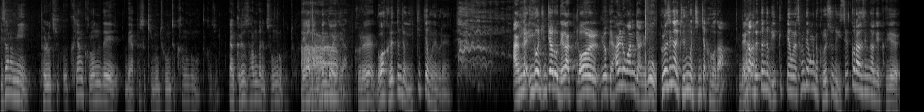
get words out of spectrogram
이 사람이 별로 기, 그냥 그런데 내 앞에서 기분 좋은 척하는 건 어떡하지? 그냥 그래서 사람들한테 선물을 못 줘. 내가 만든 거에 대한. 그래. 너가 그랬던 적이 있기 때문에 그래. 아 근데 이건 진짜로 내가 널 이렇게 하려고 하는 게 아니고 그런 생각이 드는 건 진짜 그거다. 내가. 그랬던 적이 있기 때문에 상대방도 그럴 수도 있을 거라는 생각에 그게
